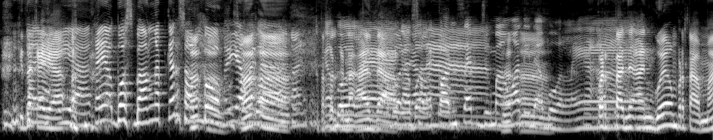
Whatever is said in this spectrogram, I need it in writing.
kita kayak Iya, kayak bos banget kan sombong. Iya, Heeh. benar. kan. Takut Gak kena boleh, azab. Boleh. Konsep Jumawa Heeh. tidak boleh. Pertanyaan gue yang pertama,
